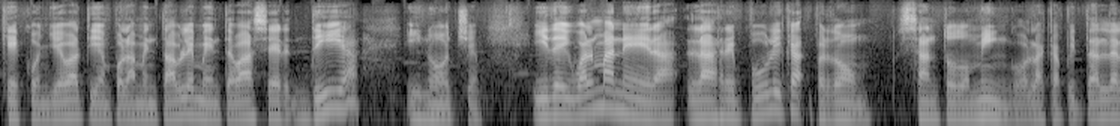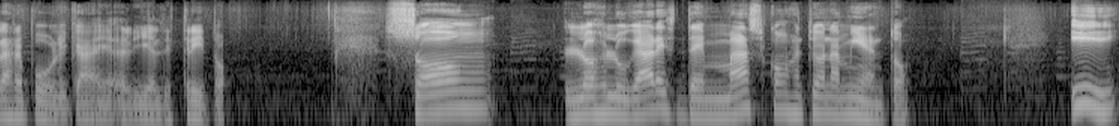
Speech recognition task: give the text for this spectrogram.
que conlleva tiempo, lamentablemente va a ser día y noche. Y de igual manera, la República, perdón, Santo Domingo, la capital de la República y el, y el distrito, son los lugares de más congestionamiento Y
